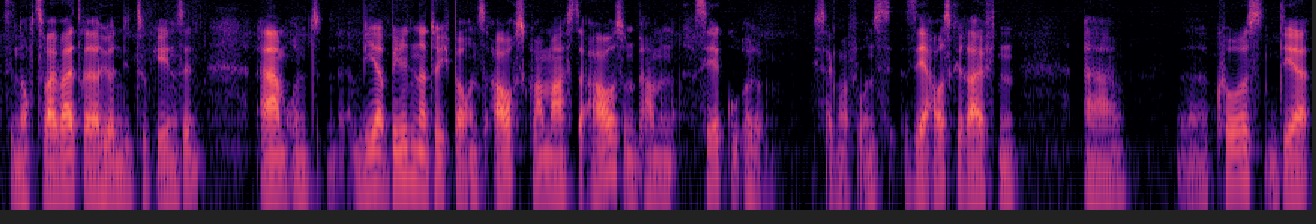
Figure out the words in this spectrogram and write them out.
Es sind noch zwei weitere Hürden, die zu gehen sind. Ähm, und wir bilden natürlich bei uns auch Scrum Master aus und haben einen sehr gut, also ich sage mal für uns sehr ausgereiften äh, Kurs, der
